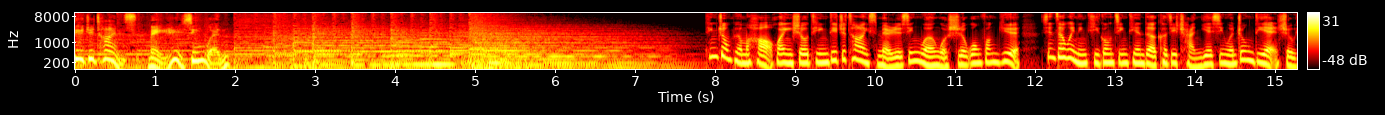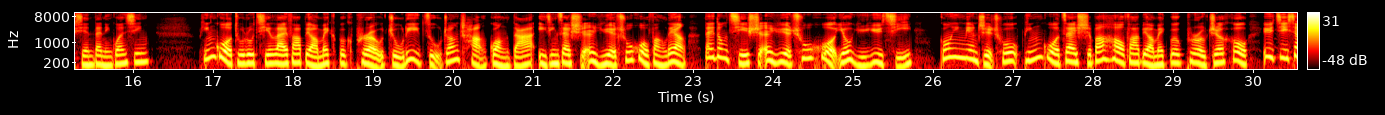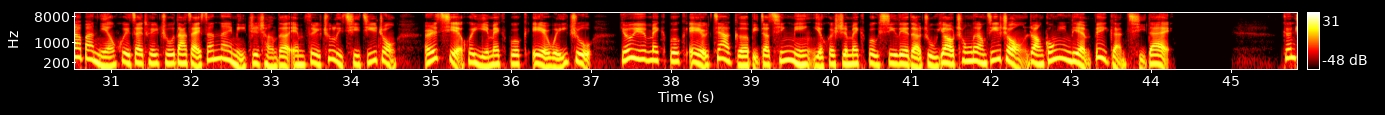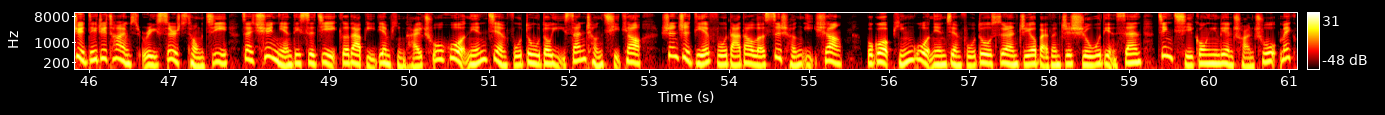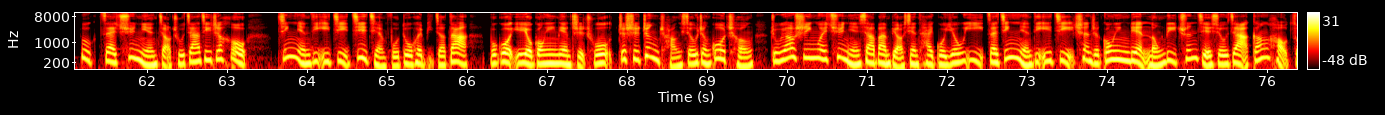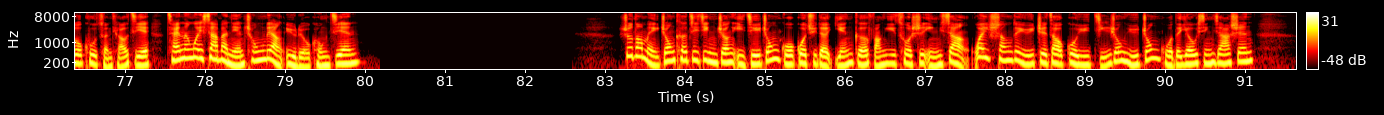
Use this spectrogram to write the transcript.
DigiTimes 每日新闻。听众朋友们好，欢迎收听 DigiTimes 每日新闻，我是翁方月，现在为您提供今天的科技产业新闻重点。首先带您关心。苹果突如其来发表 MacBook Pro 主力组装厂广达已经在十二月出货放量，带动其十二月出货优于预期。供应链指出，苹果在十八号发表 MacBook Pro 之后，预计下半年会再推出搭载三纳米制成的 M3 处理器机种，而且会以 MacBook Air 为主。由于 MacBook Air 价格比较亲民，也会是 MacBook 系列的主要冲量机种，让供应链倍感期待。根据 DigiTimes Research 统计，在去年第四季，各大笔电品牌出货年减幅度都以三成起跳，甚至跌幅达到了四成以上。不过，苹果年减幅度虽然只有百分之十五点三，近期供应链传出 MacBook 在去年缴出加机之后，今年第一季季减幅度会比较大，不过也有供应链指出，这是正常修正过程，主要是因为去年下半表现太过优异，在今年第一季趁着供应链农历春节休假刚好做库存调节，才能为下半年冲量预留空间。受到美中科技竞争以及中国过去的严格防疫措施影响，外商对于制造过于集中于中国的忧心加深。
